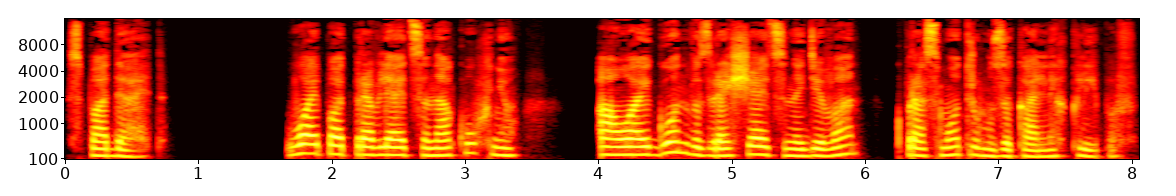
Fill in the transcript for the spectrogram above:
спадает. Уайпа отправляется на кухню, а Уайгон возвращается на диван к просмотру музыкальных клипов.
